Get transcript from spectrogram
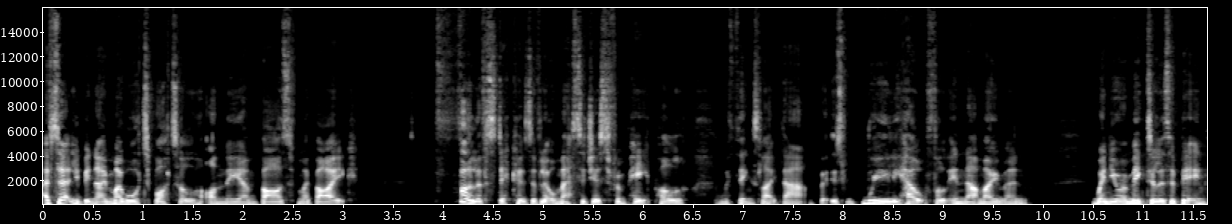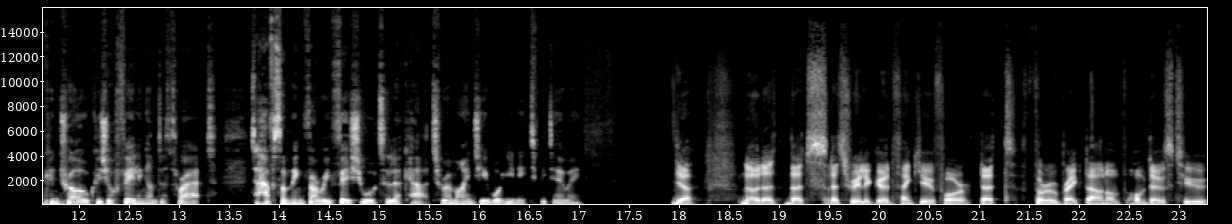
I've certainly been known my water bottle on the um, bars of my bike full of stickers of little messages from people with things like that. But it's really helpful in that moment when your amygdala is a bit in control because you're feeling under threat to have something very visual to look at to remind you what you need to be doing. Yeah, no, that that's that's really good. Thank you for that thorough breakdown of, of those two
